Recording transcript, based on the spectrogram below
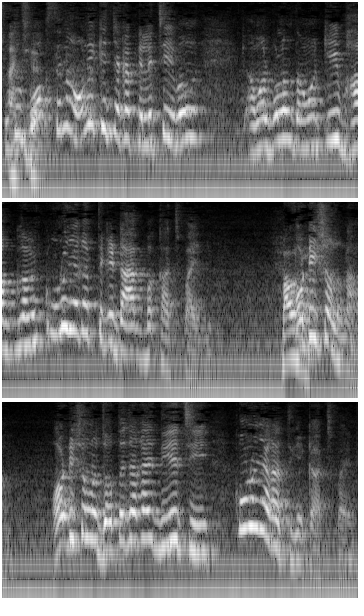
শুধু আচ্ছা। বক্সে না অনেকের জায়গা ফেলেছি এবং আমার বললাম তো আমার কি ভাগ্য? আমি কোনো জায়গার থেকে ডাক বা কাজ পাইনি। অডিশন না। অডিশন যত জায়গায় দিয়েছি কোনো জায়গা থেকে কাজ পাইনি।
